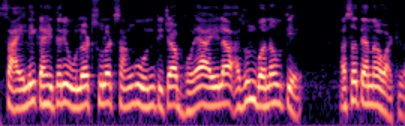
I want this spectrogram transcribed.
सायली काहीतरी उलटसुलट सांगून तिच्या भोळ्या आईला अजून बनवतीये असं त्यांना वाटलं.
